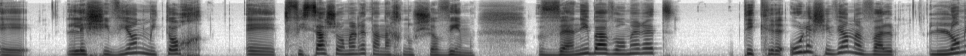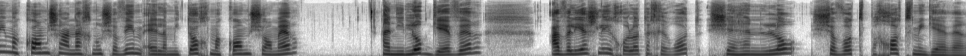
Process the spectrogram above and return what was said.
אה, לשוויון מתוך אה, תפיסה שאומרת אנחנו שווים. ואני באה ואומרת, תקראו לשוויון, אבל לא ממקום שאנחנו שווים, אלא מתוך מקום שאומר, אני לא גבר, אבל יש לי יכולות אחרות שהן לא שוות פחות מגבר.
